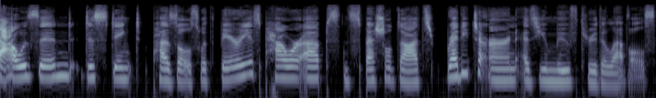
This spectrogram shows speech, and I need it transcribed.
thousand distinct puzzles with various power ups and special dots ready to earn as you move through the levels.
